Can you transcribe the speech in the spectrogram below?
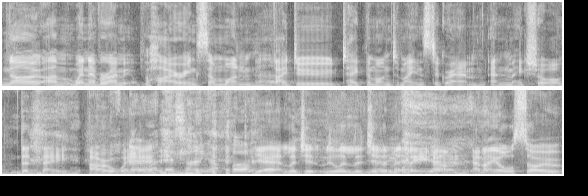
No, um, whenever I'm hiring someone, I do take them onto my Instagram and make sure that they are aware. Know aware. what they're signing up for? yeah, legit, le- legitimately. Yeah, yeah. Um, and I also,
